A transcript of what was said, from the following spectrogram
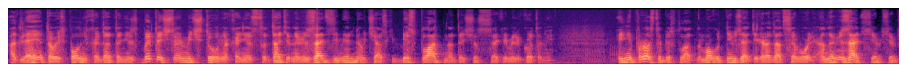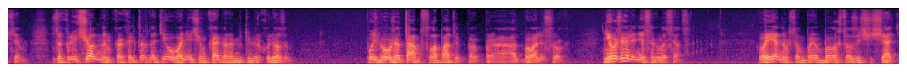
А для этого исполнить когда-то несбыточную мечту, наконец-то дать и навязать земельные участки. Бесплатно, да еще с всякими льготами. И не просто бесплатно, могут не взять, деградация воли, а навязать всем-всем-всем. Заключенным, как альтернативу вонючим камерам и туберкулезом. Пусть бы уже там с лопаты отбывали срок. Неужели не согласятся? Военным, чтобы было что защищать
